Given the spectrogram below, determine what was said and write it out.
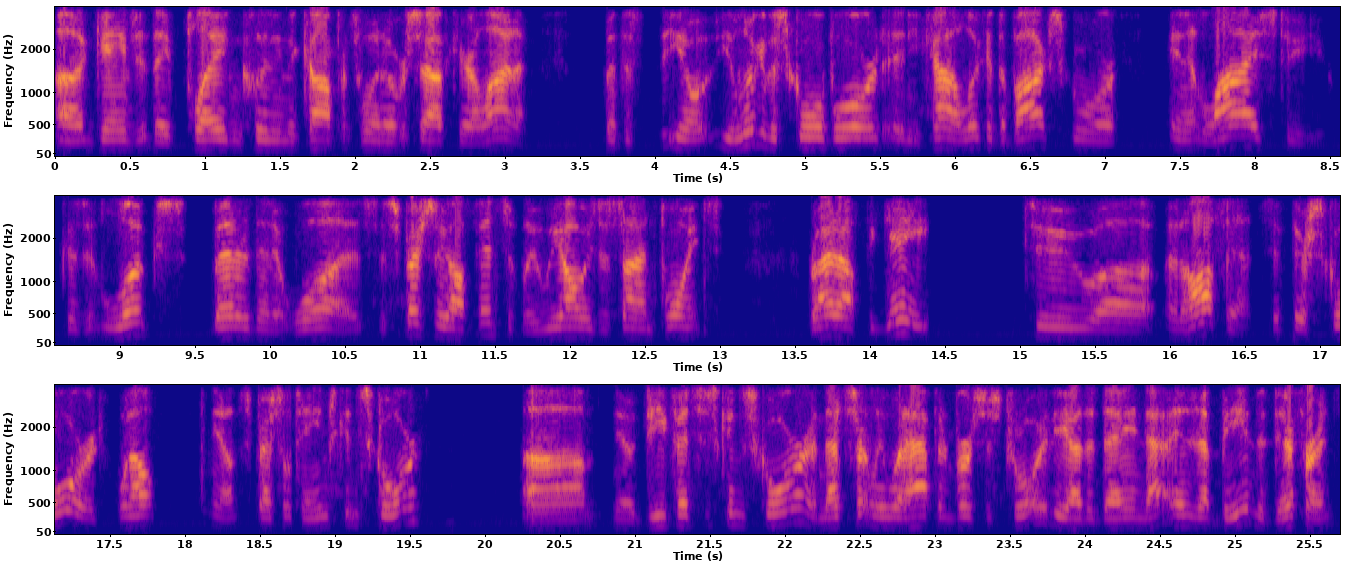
uh, games that they've played, including the conference win over South Carolina. But the, you know, you look at the scoreboard and you kind of look at the box score, and it lies to you because it looks better than it was, especially offensively. We always assign points right off the gate to uh, an offense if they're scored. Well, you know, special teams can score. Um, you know, defenses can score, and that's certainly what happened versus Troy the other day, and that ended up being the difference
